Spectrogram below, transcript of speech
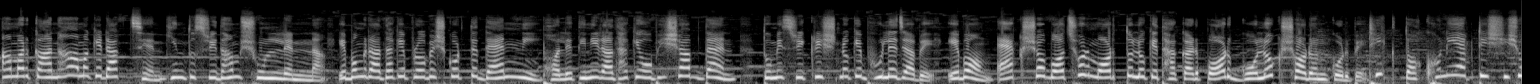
আমার কানহা আমাকে ডাকছেন, কিন্তু শ্রীধাম শুনলেন না এবং রাধাকে প্রবেশ করতে দেননি। ফলে তিনি রাধাকে অভিশাপ দেন। তুমি শ্রীকৃষ্ণকে ভুলে যাবে এবং একশো বছর মর্তলোকে থাকার পর গোলক স্মরণ করবে। ঠিক তখনই একটি শিশু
